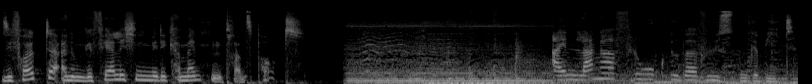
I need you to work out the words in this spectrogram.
Sie folgte einem gefährlichen Medikamententransport. Ein langer Flug über Wüstengebiet.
